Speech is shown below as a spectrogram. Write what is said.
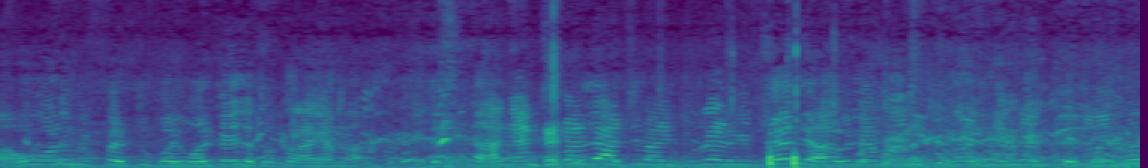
அவன் உடம்பு இப்ப எடுத்து போய் ஒரு கையில சுத்துறான் ஏம்மா நான் நினைச்ச கடையில் அச்சு வாங்கி கொடுறேன் எனக்கு பேதி ஆகுது ஏம்மா நிக்க மாட்டேன் என்னன்னு?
